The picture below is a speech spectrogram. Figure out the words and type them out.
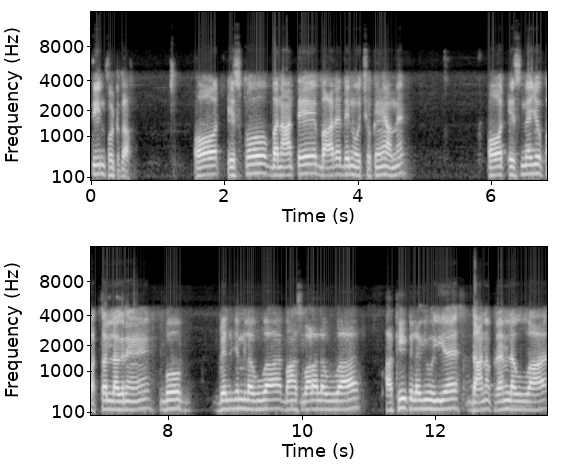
तीन फुट का और इसको बनाते बारह दिन हो चुके हैं हमें। और इसमें जो पत्थर लग रहे हैं, वो बेल्जियम लग हुआ है, बांसवाड़ा लगा हुआ है, हकीक लगी हुई है दाना फ्रेन लगा हुआ है।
